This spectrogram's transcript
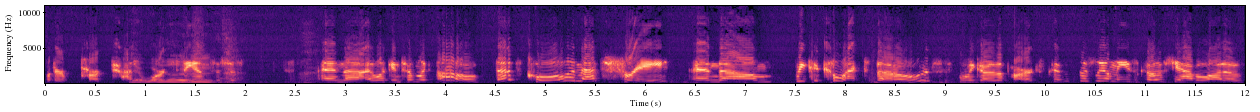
what are park Yeah, are passport those? stamps? It's just, and uh, I look into, it, I'm like, oh, that's cool, and that's free, and um, we could collect those when we go to the parks, because especially on the East Coast, you have a lot of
